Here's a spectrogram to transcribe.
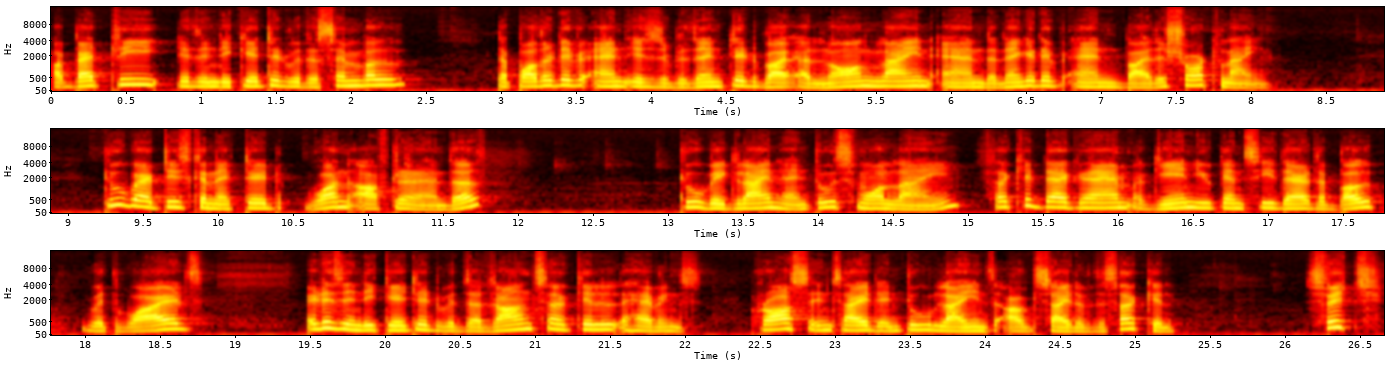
a battery is indicated with a symbol. The positive end is represented by a long line and the negative end by the short line. Two batteries connected one after another two big line and two small line. Circuit diagram, again you can see that the bulb with wires, it is indicated with the round circle having cross inside and two lines outside of the circle. Switch,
